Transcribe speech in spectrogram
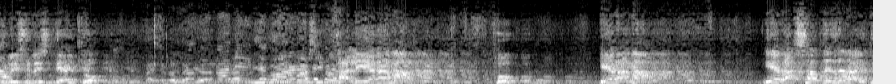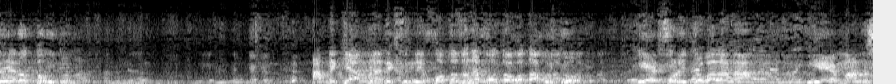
পুলিশ উলিশ দিয়ে আইতো। খালি এরা না। তো এরা না। এরা সাথে যারা আইতো এর অর্থ হইতো না। আপনি কি আলগুলা দেখছেন? কতজনে কত কথা কইতো? এর চরিত্র বালা না ইয়ে মানুষ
